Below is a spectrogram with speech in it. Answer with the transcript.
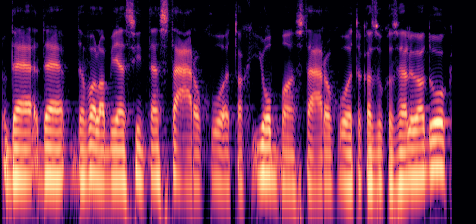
de, de, de valamilyen szinten sztárok voltak, jobban sztárok voltak azok az előadók,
